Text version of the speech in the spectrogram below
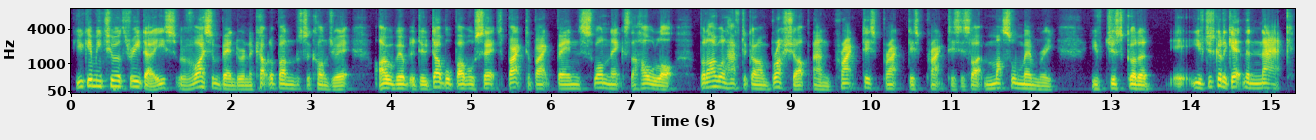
If you give me two or three days with vice and bender and a couple of bundles of conduit, I will be able to do double bubble sets, back to back bends, swan necks, the whole lot. But I will have to go and brush up and practice, practice, practice. It's like muscle memory. You've just got to, you've just got to get the knack.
